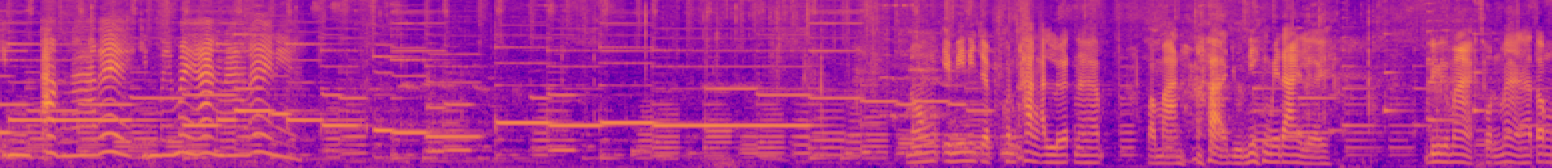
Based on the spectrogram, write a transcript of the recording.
กินอ่างนาได้กินใบไม่อ่างนาได้เนี่ยน้องเอมี่นี่จะค่อนข้างอันเลิศนะครับ ประมาณว่าอยู่นิ่งไม่ได้เลย ดื้อมากสนมากนะต้อง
